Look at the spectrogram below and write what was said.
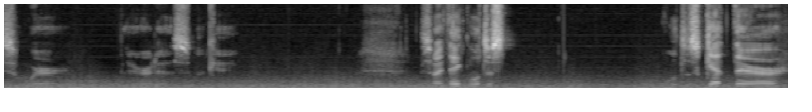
so where? There it is. Okay. So I think we'll just we'll just get there,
